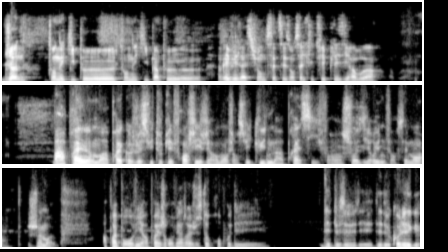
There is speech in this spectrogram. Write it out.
John, ton équipe, euh, ton équipe un peu euh, révélation de cette saison, celle qui te fait plaisir à voir bah après, euh, moi, après, quand je suis toutes les franchises, généralement, j'en suis qu'une, mais après, s'il faut en choisir une, forcément. Après, pour revenir après, je reviendrai juste au propos des, des, deux, des, deux collègues.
